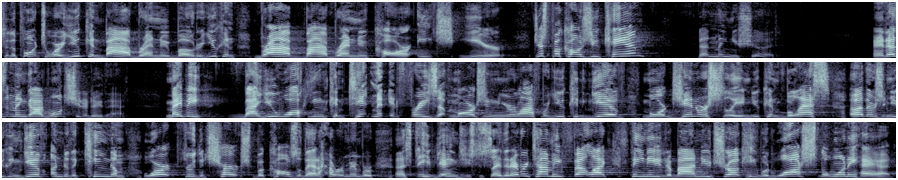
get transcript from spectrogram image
to the point to where you can buy a brand new boat or you can buy, buy a brand new car each year, just because you can, doesn't mean you should. And it doesn't mean God wants you to do that. Maybe by you walking in contentment, it frees up margin in your life where you can give more generously and you can bless others and you can give under the kingdom work through the church because of that. I remember uh, Steve Gaines used to say that every time he felt like he needed to buy a new truck, he would wash the one he had.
